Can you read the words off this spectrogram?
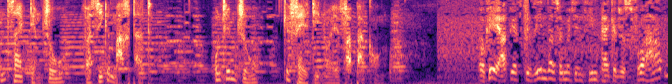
und zeigt dem Joe, was sie gemacht hat. Und dem Joe gefällt die neue Verpackung. Okay, ihr habt jetzt gesehen, was wir mit den Theme Packages vorhaben.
